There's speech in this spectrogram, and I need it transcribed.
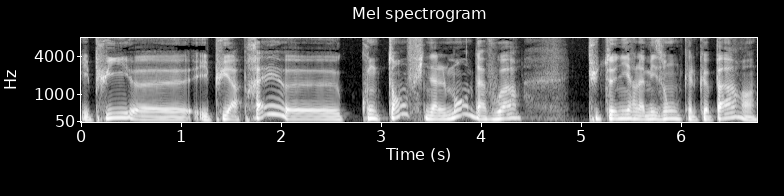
Et puis, euh, et puis après, content finalement d'avoir pu tenir la maison quelque part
